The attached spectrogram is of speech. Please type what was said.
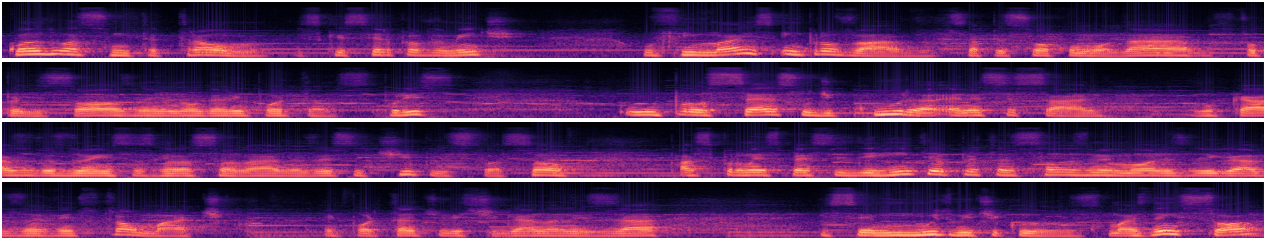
Quando o assunto é trauma, esquecer provavelmente o fim mais improvável, se a pessoa acomodar, se for preguiçosa e não der importância. Por isso, o processo de cura é necessário. No caso das doenças relacionadas a esse tipo de situação, passa por uma espécie de reinterpretação das memórias ligadas ao evento traumático. É importante investigar, analisar e ser muito meticuloso, mas nem só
